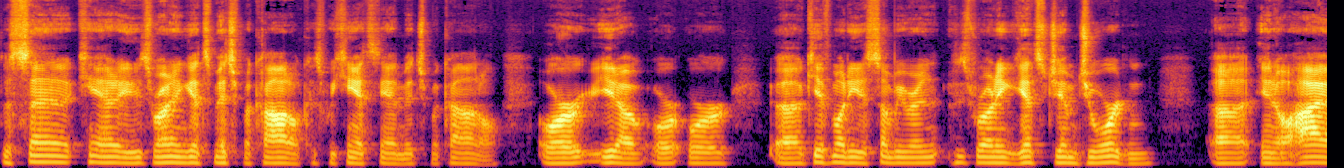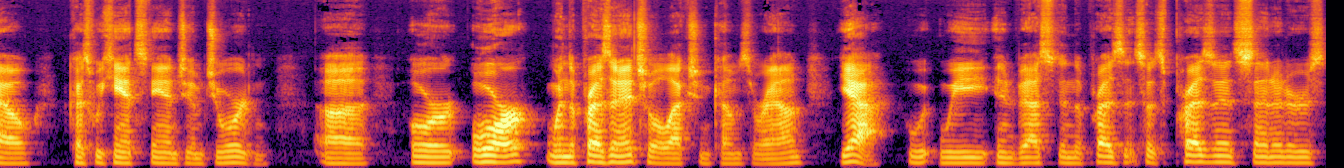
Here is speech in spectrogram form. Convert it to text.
the Senate candidate who's running against Mitch McConnell because we can't stand Mitch McConnell, or you know, or or uh, give money to somebody who's running against Jim Jordan in Ohio because we can't stand Jim Jordan. Or or when the presidential election comes around, yeah, we invest in the president. So it's presidents, senators,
